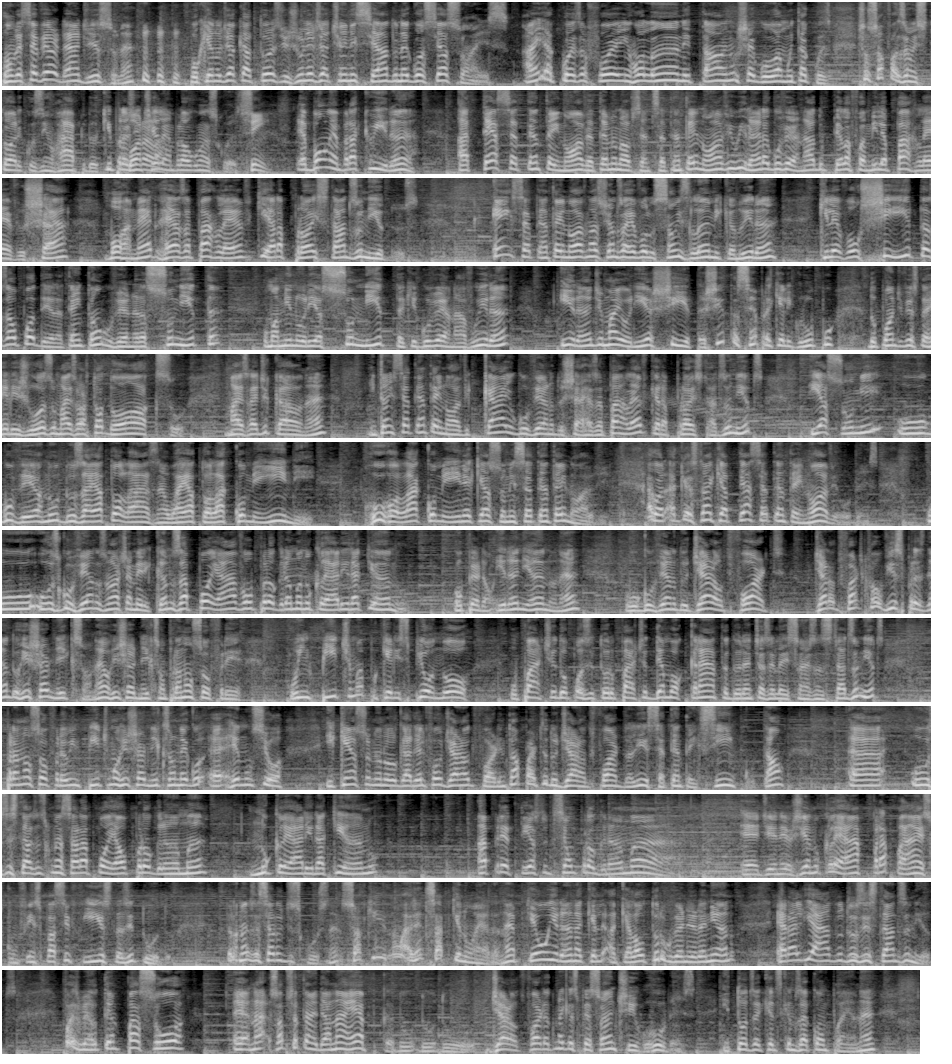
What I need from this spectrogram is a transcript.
Vamos ver se é verdade isso, né? Porque no dia 14 de julho ele já tinha iniciado negociações. Aí a coisa foi enrolando e tal, e não chegou a muita coisa. Deixa eu só fazer um históricozinho rápido aqui pra Bora gente lá. lembrar algumas coisas. Sim. É bom lembrar que o Irã até 79, até 1979, o Irã era governado pela família Parlev, o Shah Mohammed Reza Parlev, que era pró-Estados Unidos. Em 79, nós tivemos a Revolução Islâmica no Irã, que levou xiitas ao poder. Até então, o governo era sunita, uma minoria sunita que governava o Irã, Irã de maioria xiita. Xiita sempre aquele grupo, do ponto de vista religioso, mais ortodoxo, mais radical, né? Então, em 79, cai o governo do Shah Reza Parlev, que era pró-Estados Unidos, e assume o governo dos ayatolás, né? o Ayatollah Khomeini. Ruhollah Khomeini é quem assume em 79. Agora, a questão é que até 79, Rubens, o, os governos norte-americanos apoiavam o programa nuclear iraquiano, ou perdão, iraniano, né? O governo do Gerald Ford, Gerald Ford que foi o vice-presidente do Richard Nixon, né? O Richard Nixon, para não sofrer o impeachment, porque ele espionou o partido opositor, o Partido Democrata, durante as eleições nos Estados Unidos. Para não sofrer o impeachment, o Richard Nixon nego, é, renunciou. E quem assumiu no lugar dele foi o Gerald Ford. Então, a partir do Gerald Ford, ali, 75 e tal, uh, os Estados Unidos começaram a apoiar o programa nuclear iraquiano a pretexto de ser um programa é, de energia nuclear para paz, com fins pacifistas e tudo. Pelo menos esse era o discurso, né? Só que não, a gente sabe que não era, né? Porque o Irã, naquele, naquela altura, o governo iraniano, era aliado dos Estados Unidos. Pois bem, o tempo passou. É, na, só para você ter uma ideia, na época do, do, do Gerald Ford, como é que esse pessoal é antigo, Rubens, e todos aqueles que nos acompanham, né?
